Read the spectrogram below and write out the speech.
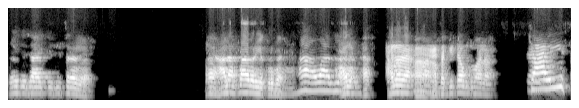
नाही तर जायचं दुसऱ्याला हा, आला का पहा बरं एक रुपया? हा वाजला. आला हा, आला ना? हा, आता किती टाकू तुम्हाला? चाळीस.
